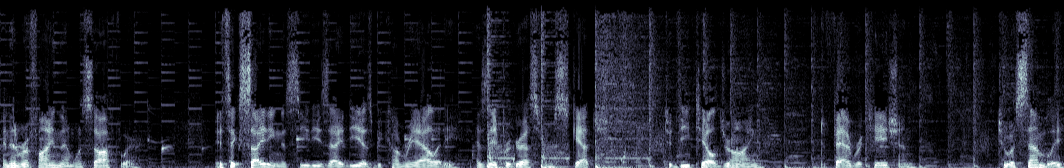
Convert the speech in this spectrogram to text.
and then refine them with software. It's exciting to see these ideas become reality as they progress from sketch to detailed drawing to fabrication to assembly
